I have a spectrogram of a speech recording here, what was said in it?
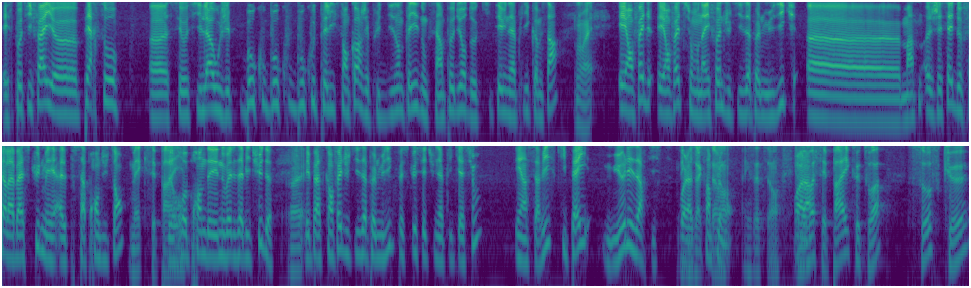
Et Spotify euh, perso, euh, c'est aussi là où j'ai beaucoup, beaucoup, beaucoup de playlists encore. J'ai plus de 10 ans de playlists, donc c'est un peu dur de quitter une appli comme ça. Ouais. Et en fait, et en fait, sur mon iPhone, j'utilise Apple Music. Euh, j'essaye de faire la bascule, mais elle- ça prend du temps Mec, c'est de pareil. reprendre des nouvelles habitudes. Ouais. Mais parce qu'en fait, j'utilise Apple Music parce que c'est une application et un service qui paye mieux les artistes. Voilà, tout Exactement. simplement. Exactement. Moi, c'est pareil que toi, sauf que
